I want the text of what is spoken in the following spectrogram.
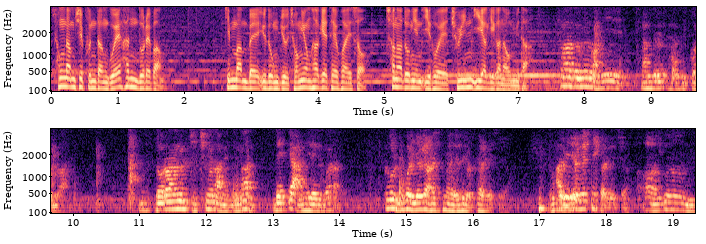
성남시 분당구의 한 노래방. 김만배, 유동규, 정영학의 대화에서 천화동인 1호의 주인 이야기가 나옵니다. 천하동은 많이 남들은 걸로 알아. 너라는 지칭은 안 했지만 내게 아니라는 걸 알아. 그걸 누가 이야기 안 했으면 애들이 어떻게 알겠어요? 누가 아니, 이야기했으니까 알겠죠. 아 이거는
